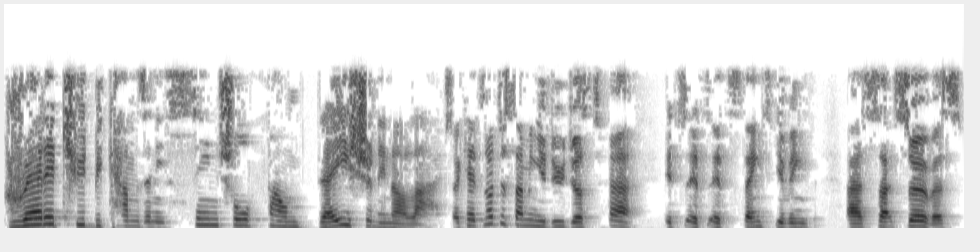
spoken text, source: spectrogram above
gratitude becomes an essential foundation in our lives. Okay, it's not just something you do just, uh, it's, it's, it's Thanksgiving uh, service.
